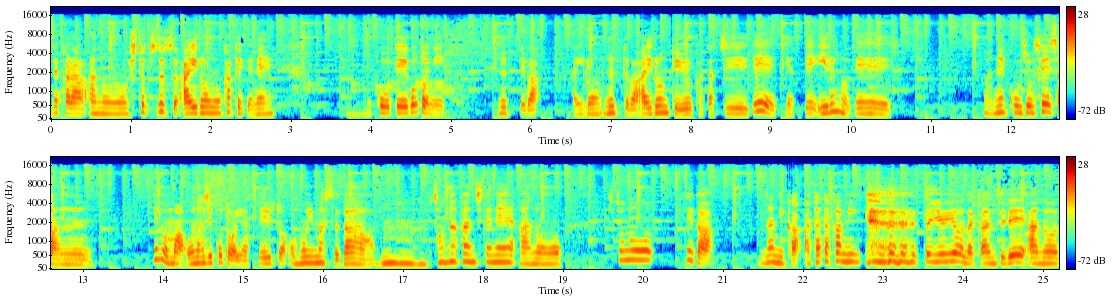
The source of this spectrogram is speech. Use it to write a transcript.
だからあの一つずつアイロンをかけてね、うん、工程ごとに縫ってはアイロン縫ってはアイロンという形でやっているのでまあね工場生産でもまあ同じことはやっているとは思いますが、うん、そんな感じでねあの人の手が何か温かみ というような感じであの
